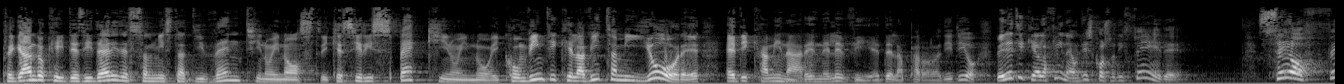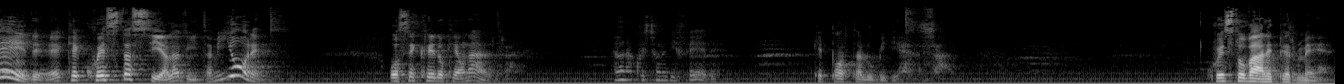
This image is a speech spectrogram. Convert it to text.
Pregando che i desideri del salmista diventino i nostri, che si rispecchino in noi, convinti che la vita migliore è di camminare nelle vie della parola di Dio. Vedete che alla fine è un discorso di fede. Se ho fede che questa sia la vita migliore, o se credo che è un'altra. È una questione di fede che porta all'ubbidienza. Questo vale per me,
